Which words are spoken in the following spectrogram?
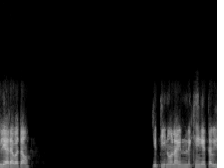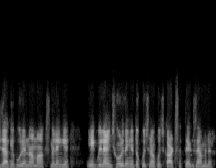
clear है बताओ? ये तीनों लाइन लिखेंगे तभी जाके पूरे मार्क्स मिलेंगे। एक भी लाइन छोड़ देंगे तो कुछ ना कुछ काट सकते हैं एग्जामिनर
